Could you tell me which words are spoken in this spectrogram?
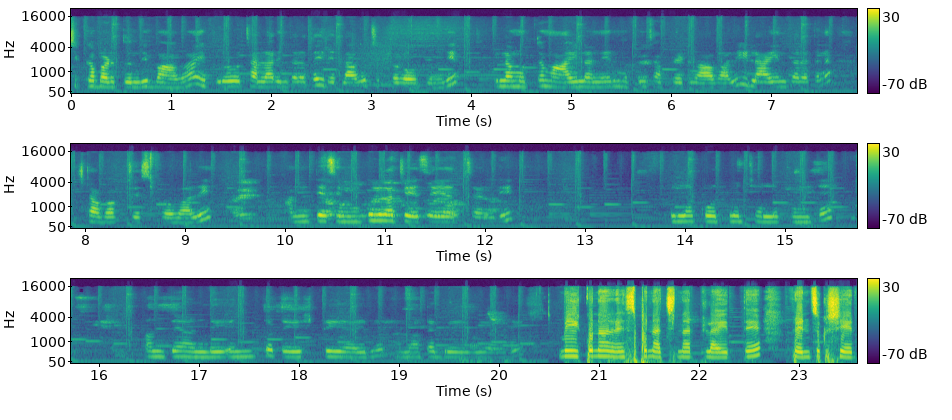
చిక్కబడుతుంది బాగా. ఇప్పుడు చల్లారిన తర్వాత ఇది ఎట్లాగో చిక్కగా అవుతుంది ఇలా మొత్తం ఆయిల్ అనేది మొత్తం సపరేట్ కావాలి. ఇలా అయిన తర్వాతనే స్టవ్ ఆఫ్ చేసుకోవాలి. అంతే సింపుల్గా చేసేయచ్చండి. ఇలా కొత్తిమీర చల్లుకుంటే అంతే అండి. ఎంత టేస్టీ అయిన టమాటా గ్రేవీ అండి. మీకు నా రెసిపీ నచ్చినట్లయితే ఫ్రెండ్స్కి షేర్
